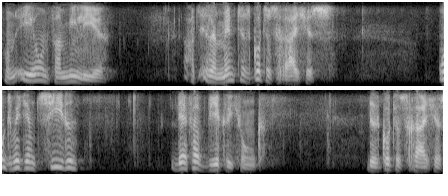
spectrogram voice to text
von Ehe und Familie als Element des Gottesreiches und mit dem Ziel der Verwirklichung des Gottesreiches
